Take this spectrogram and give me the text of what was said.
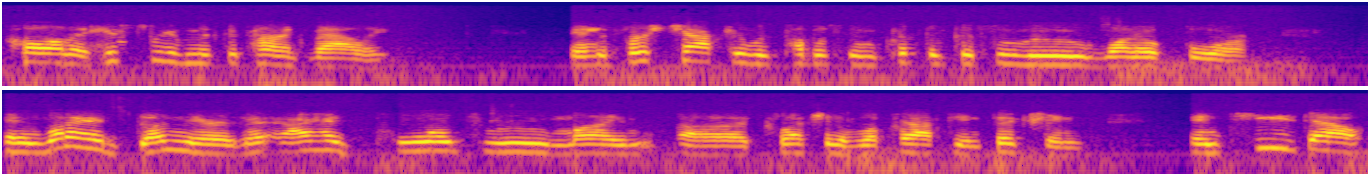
called A History of Miskatonic Valley, and the first chapter was published in Crypt of Cthulhu 104. And what I had done there is I had poured through my uh, collection of Lovecraftian fiction and teased out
